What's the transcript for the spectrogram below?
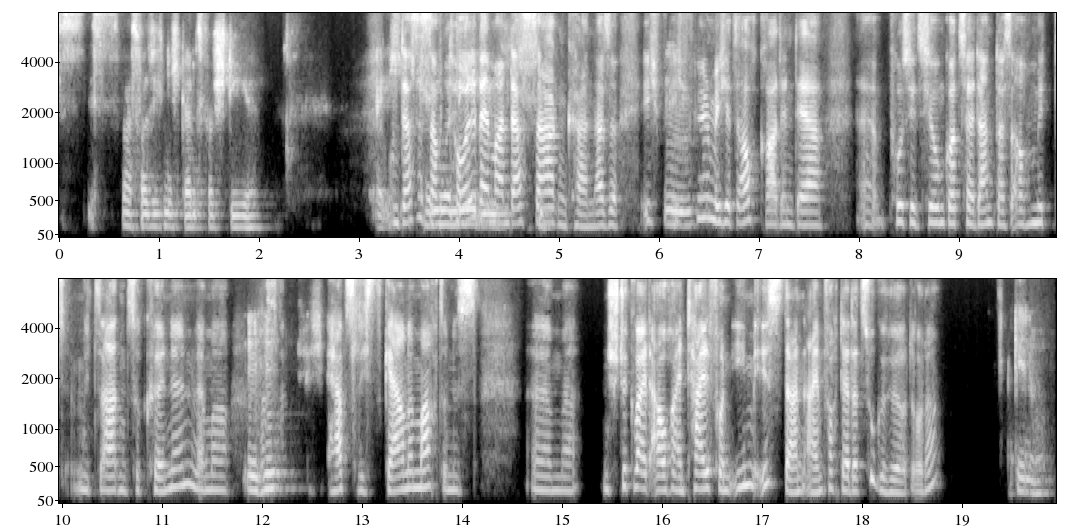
das ist was, was ich nicht ganz verstehe. Ich und das ist auch toll, Leben. wenn man das sagen kann. Also ich, mhm. ich fühle mich jetzt auch gerade in der äh, Position, Gott sei Dank, das auch mit, mit sagen zu können, wenn man mhm. was wirklich herzlichst gerne macht und es ähm, ein Stück weit auch ein Teil von ihm ist dann einfach, der dazugehört, oder? Genau.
